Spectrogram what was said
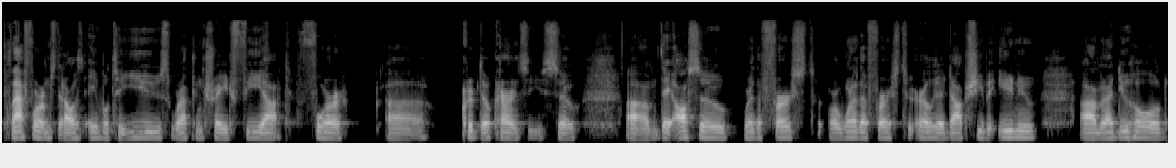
platforms that I was able to use where I can trade fiat for uh, cryptocurrencies. So um, they also were the first, or one of the first, to early adopt Shiba Inu. Um, and I do hold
